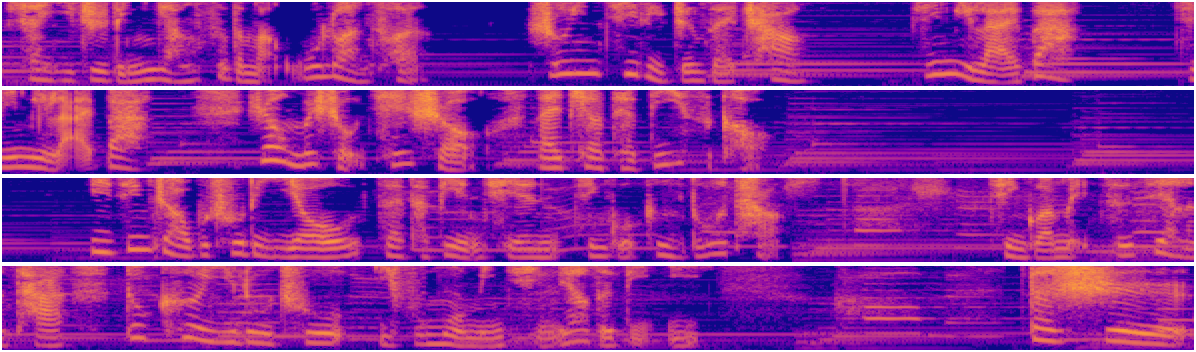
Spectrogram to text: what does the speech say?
像一只羚羊似的满屋乱窜。收音机里正在唱：“吉米来吧，吉米来吧，让我们手牵手来跳跳迪斯科。”已经找不出理由在他店前经过更多趟，尽管每次见了他都刻意露出一副莫名其妙的敌意。但是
